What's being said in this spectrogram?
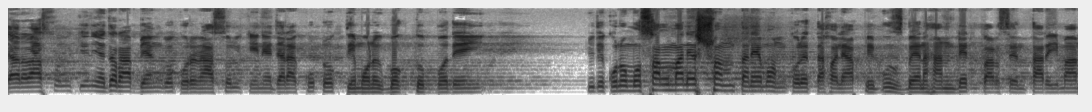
যারা রাসুল কিনে যারা ব্যঙ্গ করে রাসুল কিনে যারা কটুক্তিমূলক বক্তব্য দেয়, যদি কোনো মুসলমানের সন্তান এমন করে, তাহলে আপনি বুঝবেন হান্ড্রেড পার্সেন্ট তার ইমান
